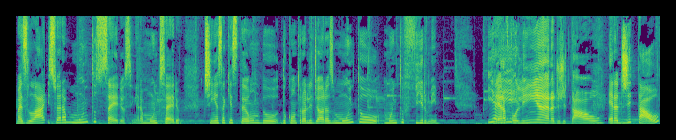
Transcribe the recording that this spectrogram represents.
Mas lá isso era muito sério, assim, era muito sério. Tinha essa questão do, do controle de horas muito, muito firme. E, aí, era folhinha, era digital. Era digital,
